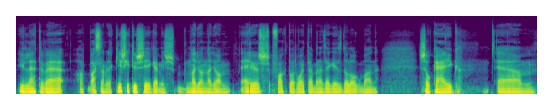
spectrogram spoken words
illetve a, azt hiszem, hogy a kisítőségem is nagyon-nagyon erős faktor volt ebben az egész dologban sokáig. Um,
